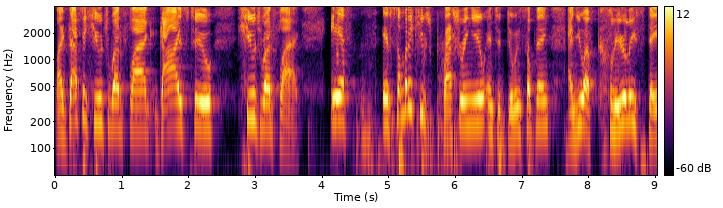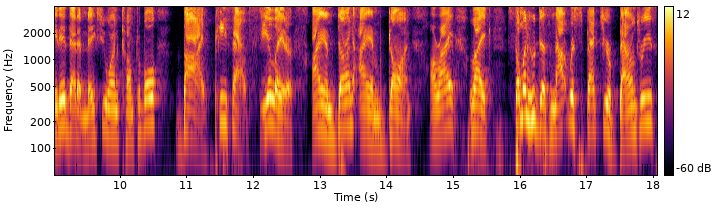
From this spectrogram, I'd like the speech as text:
like that's a huge red flag. Guys too, huge red flag. If, if somebody keeps pressuring you into doing something and you have clearly stated that it makes you uncomfortable, bye, peace out, see you later. I am done, I am gone, all right? Like, someone who does not respect your boundaries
